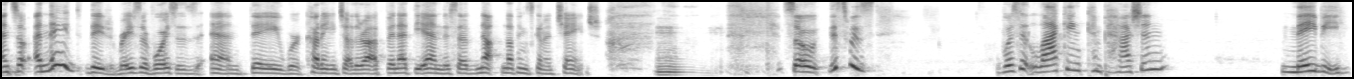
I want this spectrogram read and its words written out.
And mm-hmm. so, and they they raised their voices and they were cutting each other up. And at the end, they said, "No, nothing's going to change." Mm. so this was was it lacking compassion? Maybe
